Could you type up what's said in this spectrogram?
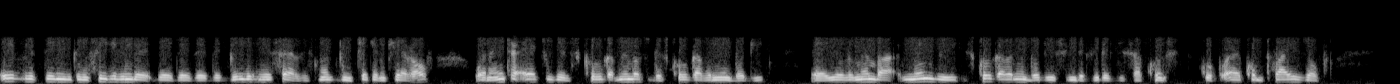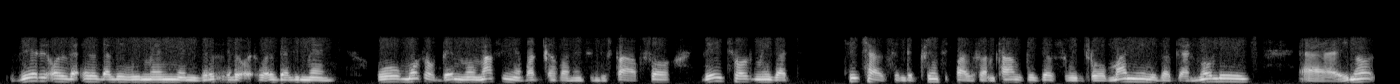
everything. You can see even the, the, the, the building itself is not being taken care of. When I interact with the school members of the school governing body, uh, you'll remember mainly school governing bodies in the villages are con- uh, comprised of very old elderly women and very elderly men who most of them know nothing about governance in the staff. So they told me that teachers and the principals sometimes they just withdraw money without their knowledge. Uh, you know,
